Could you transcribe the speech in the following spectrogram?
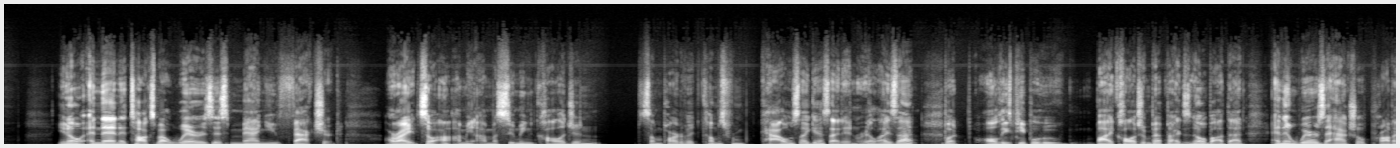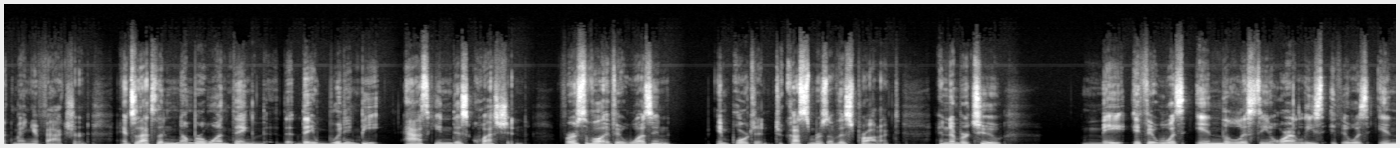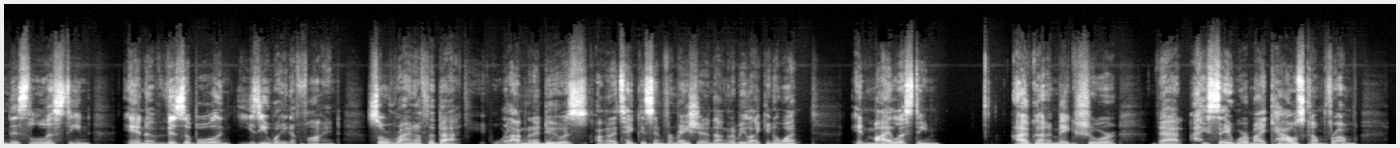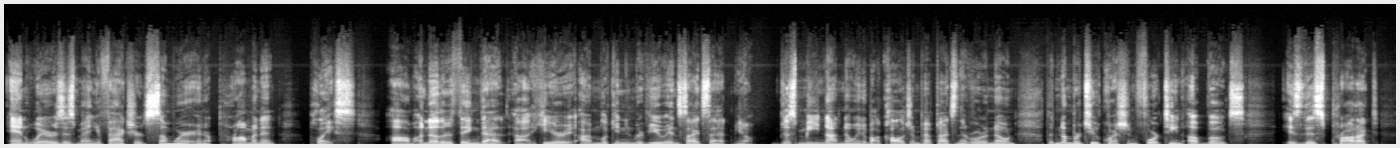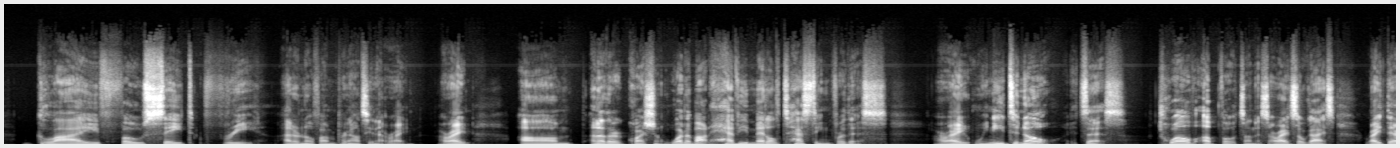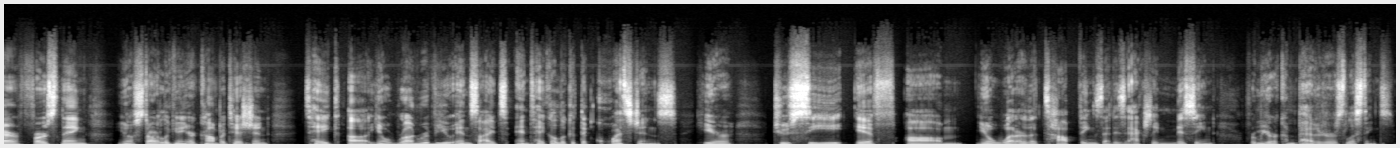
You know, and then it talks about where is this manufactured? All right. So I mean, I'm assuming collagen, some part of it comes from cows, I guess. I didn't realize that. But all these people who buy collagen peptides know about that. And then where's the actual product manufactured? And so that's the number one thing. They wouldn't be asking this question. First of all, if it wasn't important to customers of this product. And number two, may if it was in the listing, or at least if it was in this listing in a visible and easy way to find. So right off the bat, what I'm going to do is I'm going to take this information and I'm going to be like, you know what? In my listing, I've got to make sure that I say where my cows come from and where is this manufactured somewhere in a prominent place. Um, another thing that uh, here I'm looking in review insights that you know just me not knowing about collagen peptides never would have known. The number two question, 14 upvotes, is this product glyphosate free? I don't know if I'm pronouncing that right. All right. Um, another question, what about heavy metal testing for this? All right. We need to know, it says 12 upvotes on this. All right. So, guys, right there, first thing, you know, start looking at your competition, take, uh, you know, run review insights and take a look at the questions here to see if, um, you know, what are the top things that is actually missing from your competitors' listings.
